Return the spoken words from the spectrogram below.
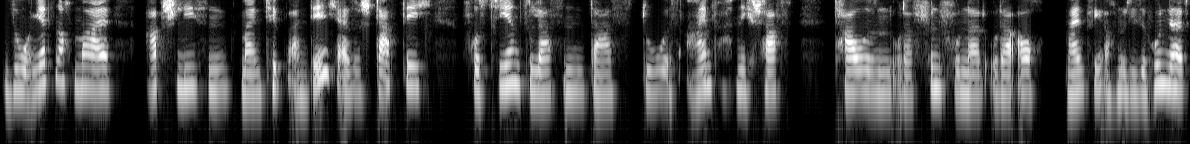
So, und jetzt nochmal abschließend mein Tipp an dich. Also statt dich frustrieren zu lassen, dass du es einfach nicht schaffst, 1000 oder 500 oder auch meinetwegen auch nur diese 100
